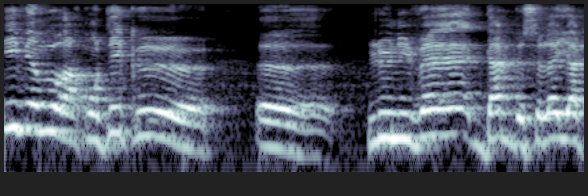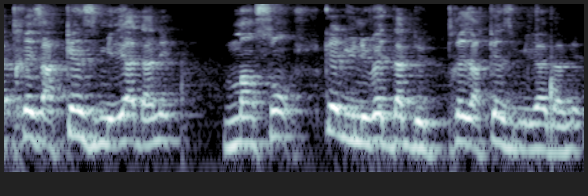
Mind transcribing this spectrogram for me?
Il vient vous raconter que euh, l'univers date de cela il y a 13 à 15 milliards d'années. Mensonge. Quel univers date de 13 à 15 milliards d'années?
